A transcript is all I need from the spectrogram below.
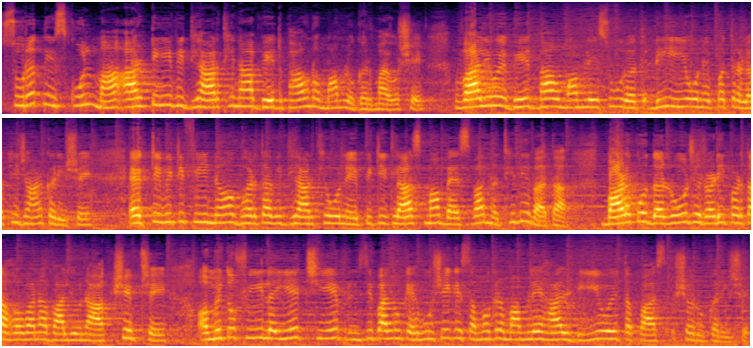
સુરતની સ્કૂલમાં આરટીઈ વિદ્યાર્થીના ભેદભાવનો મામલો ગરમાયો છે. વાલીઓએ ભેદભાવ મામલે સુરત ડીઈઓને પત્ર લખી જાણ કરી છે. એક્ટિવિટી ફી ન ભરતા વિદ્યાર્થીઓને પીટી ક્લાસમાં બેસવા નથી દેવાતા. બાળકો દરરોજ રડી પડતા હોવાના વાલીઓના આક્ષેપ છે. અમે તો ફી લઈએ જ છીએ. પ્રિન્સિપાલનું કહેવું છે કે સમગ્ર મામલે હાલ ડીઈઓએ તપાસ શરૂ કરી છે.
